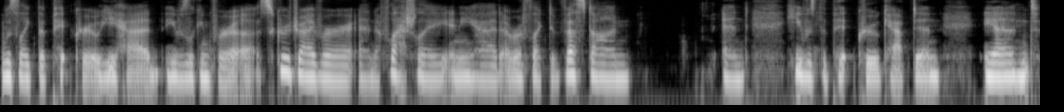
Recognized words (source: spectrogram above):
was like the pit crew. He had he was looking for a screwdriver and a flashlight, and he had a reflective vest on and he was the pit crew captain and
